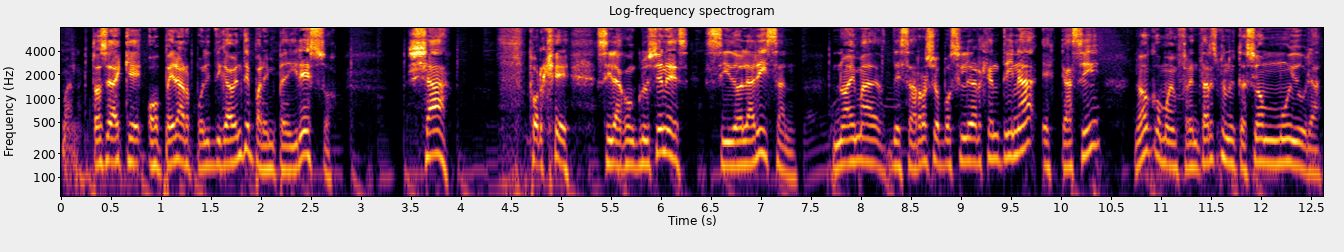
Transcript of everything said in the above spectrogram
Bueno, entonces hay que operar políticamente para impedir eso. Ya. Porque si la conclusión es, si dolarizan, no hay más desarrollo posible en Argentina, es casi, ¿no? Como enfrentarse a una situación muy dura.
